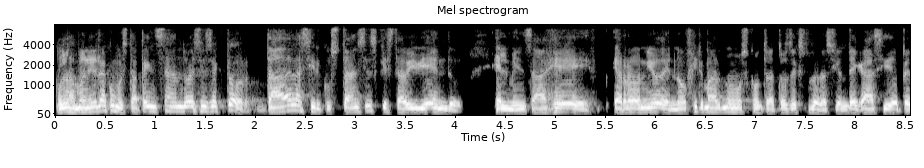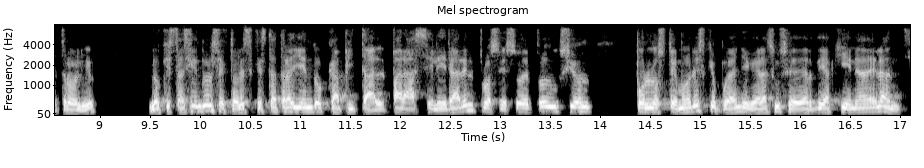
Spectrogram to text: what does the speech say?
la manera como está pensando ese sector, dadas las circunstancias que está viviendo, el mensaje erróneo de no firmar nuevos contratos de exploración de gas y de petróleo, lo que está haciendo el sector es que está trayendo capital para acelerar el proceso de producción por los temores que puedan llegar a suceder de aquí en adelante.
